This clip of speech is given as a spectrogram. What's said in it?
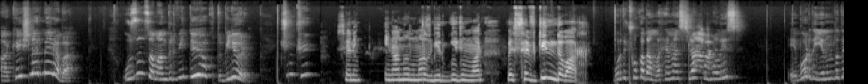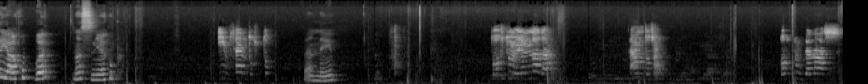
Arkadaşlar merhaba. Uzun zamandır video yoktu biliyorum. Çünkü Senin inanılmaz bir gücün var ve sevgin de var. burada çok adam var. Hemen silah bulmalıyız. E, bu arada yanımda da Yakup var. Nasılsın Yakup? İyiyim sen dostum. Ben deyim. Dostum önümde adam. Tamam dostum. Dostum canı az.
